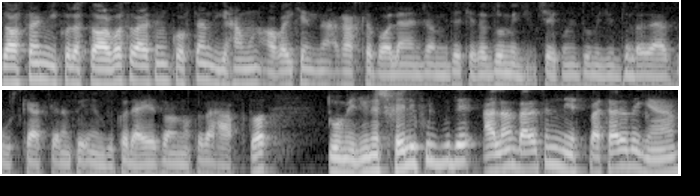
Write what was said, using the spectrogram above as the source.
داستان نیکولاس دارواس رو براتون گفتم دیگه همون آقایی که رقص باله انجام میده که دو میلیون چگونه دو میلیون دلار در بورس کسب کردن تو امریکا در 1970 دو میلیونش خیلی پول بوده. الان براتون نسبت رو بگم.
